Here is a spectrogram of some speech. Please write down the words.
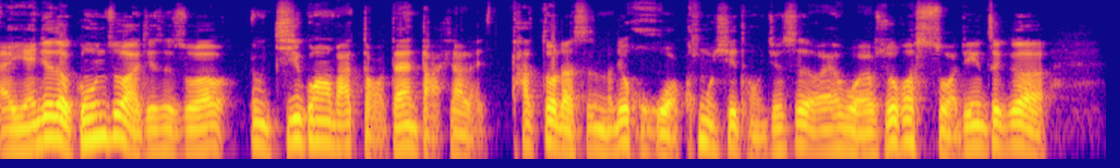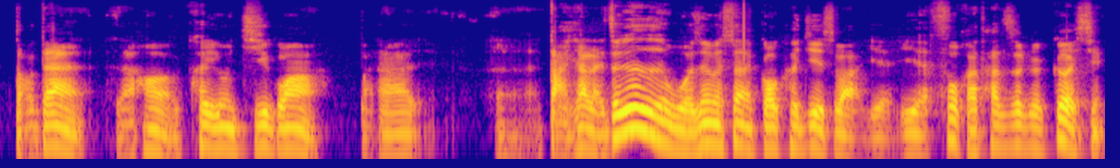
哎，研究的工作，就是说用激光把导弹打下来。他做的是什么？就火控系统，就是哎，我如何锁定这个导弹，然后可以用激光把它呃打下来。这个我认为算高科技是吧？也也符合他这个个性。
